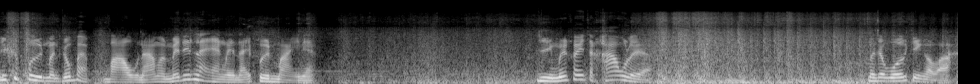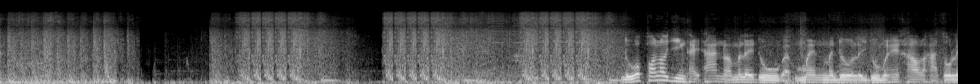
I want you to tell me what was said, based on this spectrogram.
นี่คือปืนมันก็แบบเบานะ มันไม่ได้แรงเลยนะไอ้ปืนใหม่เนี่ย ยิงไม่ค่อยจะเข้าเลยอะมันจะเวิร์กจริงเหรอวะ หรือว่าเพราะเรายิงไททันวะมันเลยดูแบบมันมันดูเลยดูไม่ให้เข้าเราหาตัวเ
